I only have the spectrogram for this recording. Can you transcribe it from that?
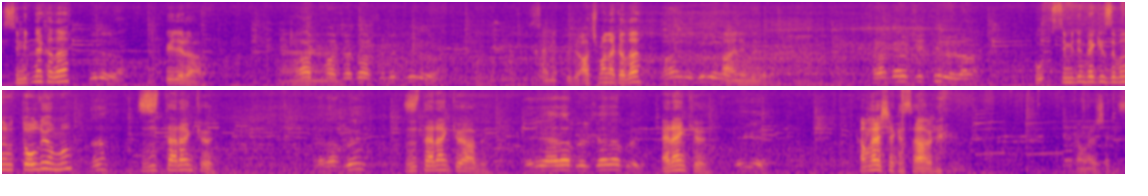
Simit ne kadar? 1 lira. 1 lira. Ee, Açma çatal simit 1 lira. simit 1 lira. Açma ne kadar? Aynı 1 lira. Aynı 1 lira. Sandalye 2 lira. Bu simidin peki zıbını bıttı oluyor mu? Hı? Zıt Erenköy. Bey. Zıt Erenköy abi. İyi helal Bey. Erenköy. İyi. Kamera şakası abi. Kamera şakası.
